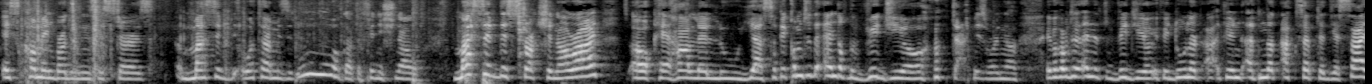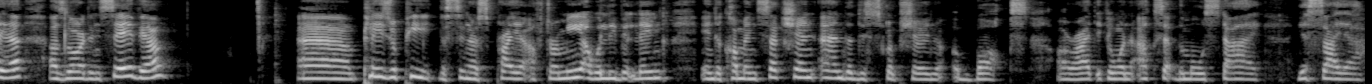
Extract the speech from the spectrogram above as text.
It's coming, brothers and sisters. A massive, what time is it? Ooh, I've got to finish now. Massive destruction, all right? Okay, hallelujah. So if you come to the end of the video, time is running out. If you come to the end of the video, if you do not, if you have not accepted Yeshayah as Lord and Savior, um, please repeat the sinner's prayer after me. I will leave it link in the comment section and the description box. All right. If you want to accept the Most High, Yeshayah,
